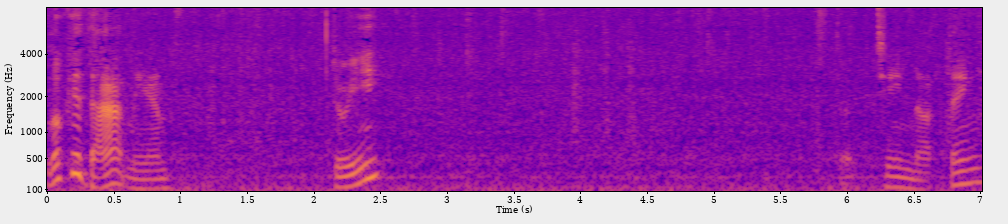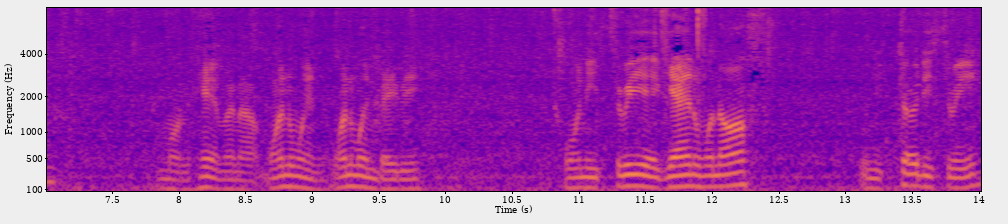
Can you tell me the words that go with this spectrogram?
Look at that, man. Three. 13 nothing. Come on, hit, man out. One win. One win, baby. 23 again, one off. We need 33.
